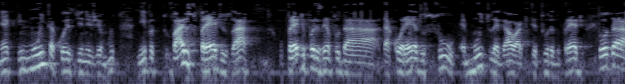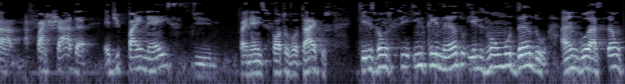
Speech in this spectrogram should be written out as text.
né, que tem muita coisa de energia muito limpa, vários prédios lá. O prédio, por exemplo, da, da Coreia do Sul, é muito legal a arquitetura do prédio. Toda a fachada é de painéis, de painéis fotovoltaicos, que eles vão se inclinando e eles vão mudando a angulação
